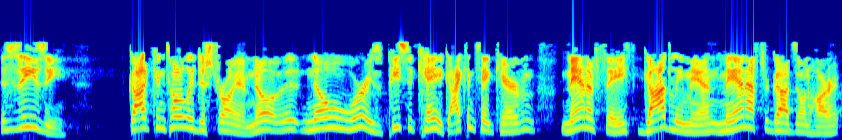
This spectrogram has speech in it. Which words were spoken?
This is easy. God can totally destroy him. No, no worries. Piece of cake. I can take care of him. Man of faith, godly man, man after God's own heart.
